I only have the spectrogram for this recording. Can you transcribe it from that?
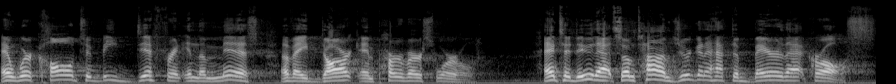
And we're called to be different in the midst of a dark and perverse world. And to do that, sometimes you're going to have to bear that cross.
